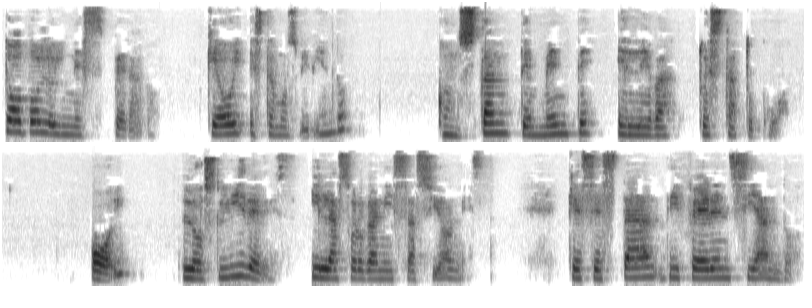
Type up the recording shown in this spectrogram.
todo lo inesperado que hoy estamos viviendo, constantemente eleva tu statu quo. Hoy, los líderes y las organizaciones que se están diferenciando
